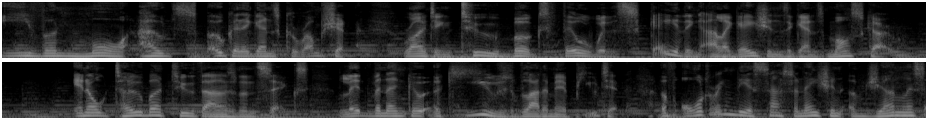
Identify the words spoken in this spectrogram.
even more outspoken against corruption, writing two books filled with scathing allegations against Moscow. In October 2006, Litvinenko accused Vladimir Putin of ordering the assassination of journalist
